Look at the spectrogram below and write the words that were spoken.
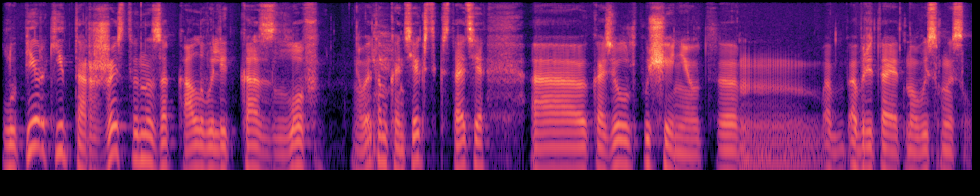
луперки, торжественно закалывали козлов. В этом контексте, кстати, а, козел отпущения вот, эм, обретает новый смысл.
